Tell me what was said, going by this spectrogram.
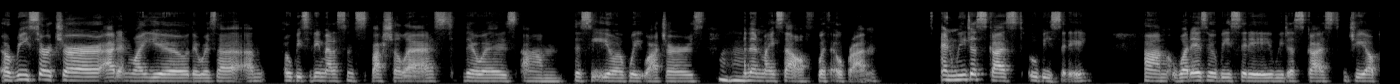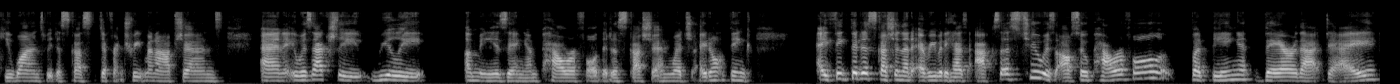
a researcher at NYU. There was a, a obesity medicine specialist. There was um, the CEO of Weight Watchers, mm-hmm. and then myself with Oprah. And we discussed obesity. Um, what is obesity? We discussed GLP ones. We discussed different treatment options, and it was actually really amazing and powerful. The discussion, which I don't think I think the discussion that everybody has access to is also powerful, but being there that day,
